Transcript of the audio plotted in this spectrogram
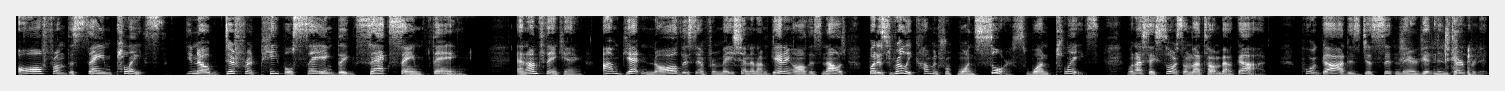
all from the same place. You know, different people saying the exact same thing. And I'm thinking, I'm getting all this information and I'm getting all this knowledge, but it's really coming from one source, one place. When I say source, I'm not talking about God. Poor God is just sitting there getting interpreted.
